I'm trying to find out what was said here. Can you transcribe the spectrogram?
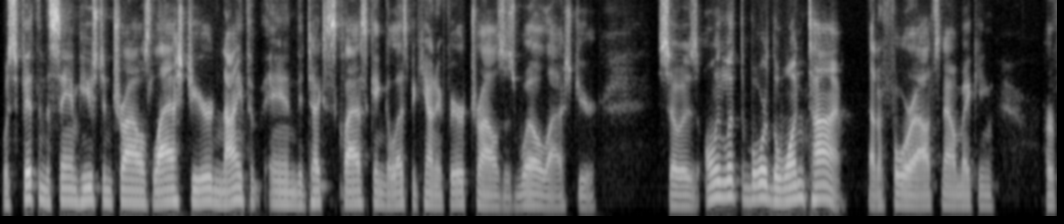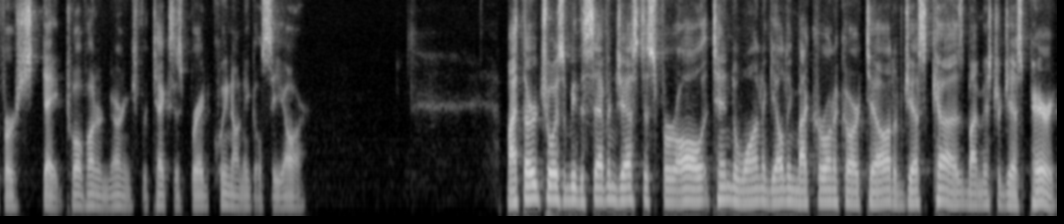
Was fifth in the Sam Houston trials last year, ninth in the Texas Classic and Gillespie County Fair trials as well last year. So has only lit the board the one time out of four outs, now making her first stake, 1,200 earnings for Texas bred Queen on Eagle CR. My third choice will be the seven Justice for All at 10 to 1, a gelding by Corona Cartel out of Jess Cuz by Mr. Jess Perry.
